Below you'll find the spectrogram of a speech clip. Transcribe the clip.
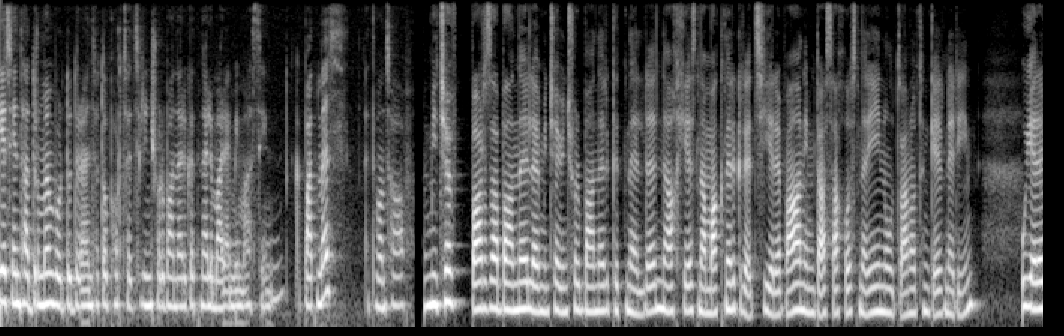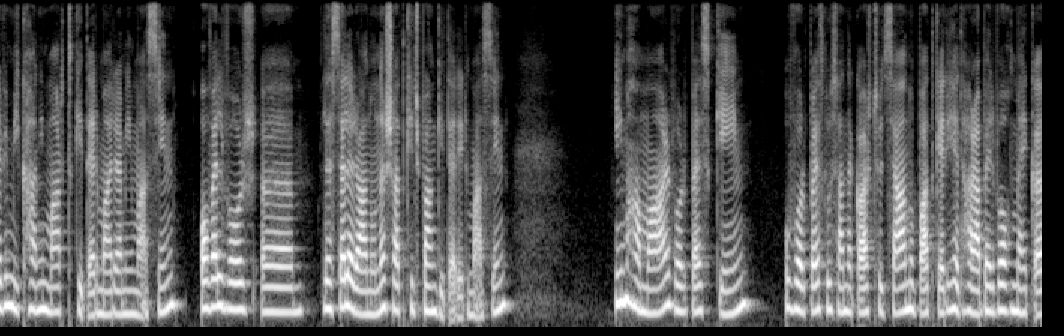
Ես ենթադրում եմ, որ դու դրանից հետո փորձեցիր ինչ-որ բաներ գտնել Մարիամի մասին։ Կպատմես այդ ոնց ավ։ Միջև բարձաբանելը, միջև ինչ որ բաներ գտնելը, նախ ես նամակներ գրեցի Երևան իմ դասախոսներին ու ծանոթ ընկերներին ու երևի մի քանի մարդ գիտեր Մարիամի մասին, ով էլ որ լսել էր անունը, շատ քիչ բան գիտեր իր մասին։ Իմ համար որպես կին ու որպես լուսանկարչության ու պատկերի հետ հարաբերվող մեկը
